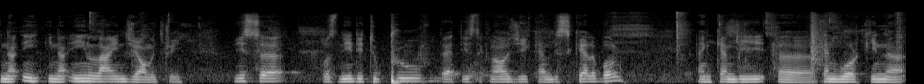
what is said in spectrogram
in a in an inline geometry. This uh, was needed to prove that this technology can be scalable and can be uh, can work in uh,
